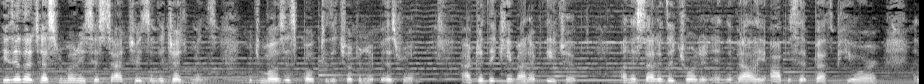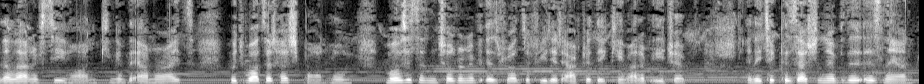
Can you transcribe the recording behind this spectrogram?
These are the testimonies, the statutes, and the judgments which Moses spoke to the children of Israel after they came out of Egypt on the side of the Jordan in the valley opposite Beth Peor, in the land of Sihon, king of the Amorites, who dwelt at Heshbon, whom Moses and the children of Israel defeated after they came out of Egypt. And they took possession of the, his land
